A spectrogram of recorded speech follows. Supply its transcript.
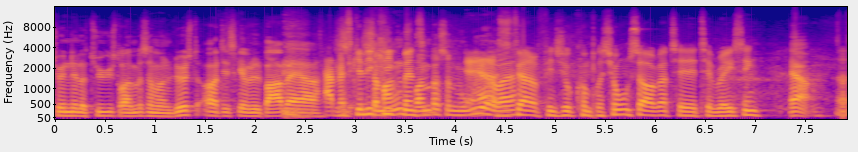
tynde eller tykke strømper, som man har lyst, og det skal vel bare være Ja, man skal lige så kigge, mange man- strømper som muligt, Ja, eller hvad? der findes jo kompressionssokker til, til racing. Ja, Uh,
